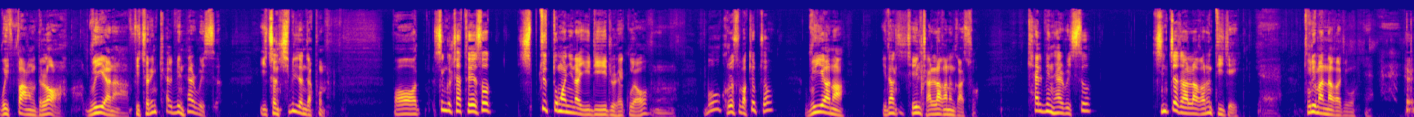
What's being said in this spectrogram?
We Found Love 리아나 피처링 캘빈 해리스 2011년 작품 어, 싱글 차트에서 10주 동안이나 1위를 했고요. 음, 뭐 그럴 수밖에 없죠. 리아나 이 당시 제일 잘 나가는 가수 캘빈 해리스 진짜 잘 나가는 DJ 예, 둘이 만나가지고 예.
